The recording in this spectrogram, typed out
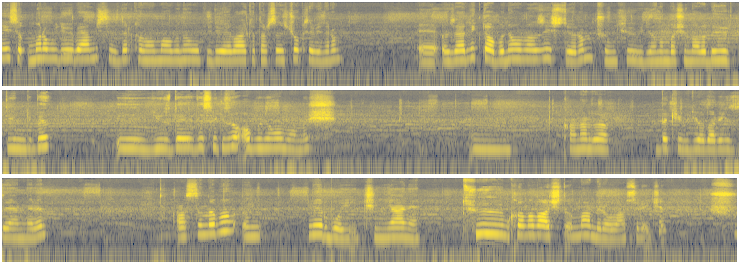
Neyse umarım videoyu beğenmişsinizdir. Kanalıma abone olup videoya like atarsanız çok sevinirim. Ee, özellikle abone olmanızı istiyorum. Çünkü videonun başında da belirttiğim gibi e, %58'e abone olmamış. Hmm, kanaldaki videoları izleyenlerin. Aslında bu ömür boyu için yani tüm kanalı açtığımdan beri olan süre için şu,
